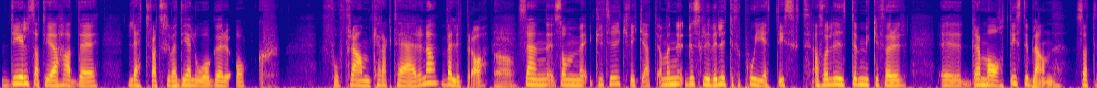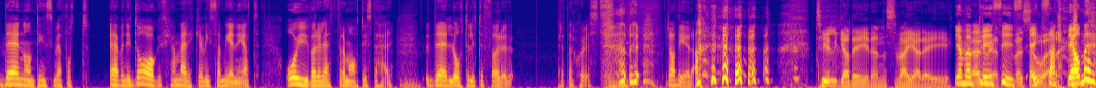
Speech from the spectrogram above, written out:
dels att jag hade lätt för att skriva dialoger och få fram karaktärerna väldigt bra. Ja. Sen som kritik fick jag att ja, men du skriver lite för poetiskt, alltså lite mycket för eh, dramatiskt ibland. Så att mm. det är någonting som jag fått även idag kan märka vissa meningar att oj vad det lät dramatiskt det här. Mm. Det låter lite för pretentiöst. Mm. Radera. Tyllgardinen svajade i... Ja men precis, vet, exakt. Ja, men,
